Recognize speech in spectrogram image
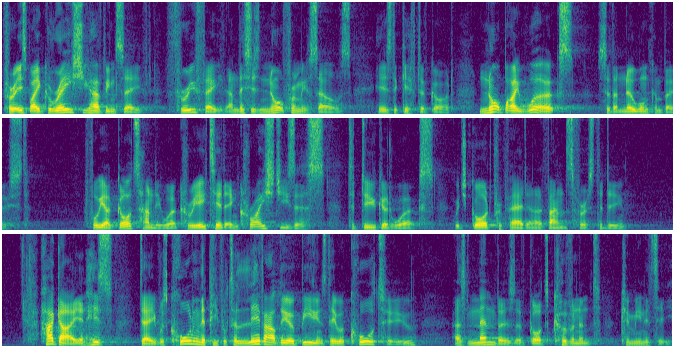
For it is by grace you have been saved, through faith, and this is not from yourselves, it is the gift of God, not by works, so that no one can boast. For we are God's handiwork, created in Christ Jesus to do good works, which God prepared in advance for us to do. Haggai, in his day, was calling the people to live out the obedience they were called to as members of God's covenant community.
